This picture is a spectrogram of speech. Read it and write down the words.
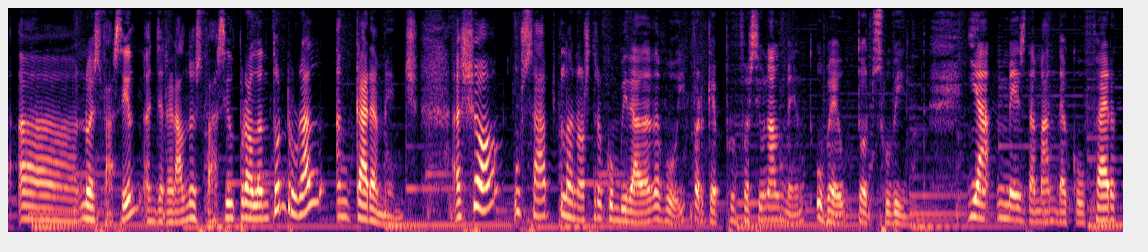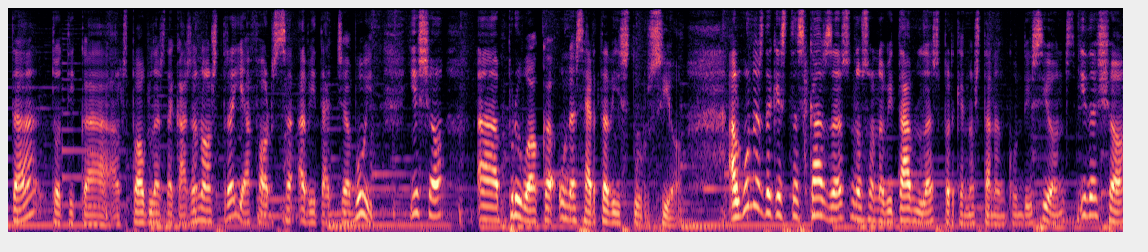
eh, no és fàcil, en general no és fàcil, però a l'entorn rural encara menys. Això ho sap la nostra convidada d'avui, perquè professionalment ho veu tot sovint. Hi ha més demanda que oferta, tot i que als pobles de casa nostra hi ha força habitatge buit, i això eh, provoca una certa distorsió. Algunes d'aquestes cases no són habitables perquè no estan en condicions, i d'això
